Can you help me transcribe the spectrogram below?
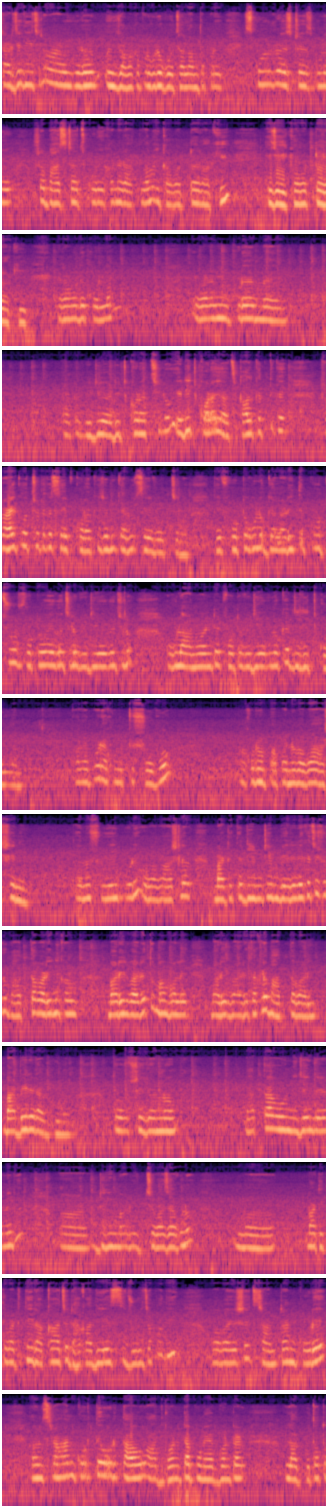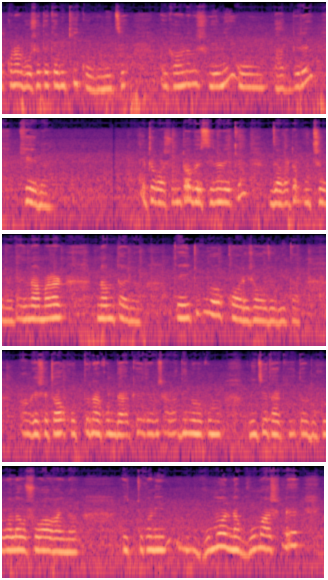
চার্জে দিয়েছিলাম আর ওইগুলো, ওই জামা কাপড়গুলো গোছালাম, তারপরে স্কুল ড্রেস ট্রেসগুলো সব ভাজ টাজ করে এখানে রাখলাম, এই খাবারটা রাখি। এই যে এই খাবারটা রাখি। এটার মধ্যে করলাম। এবার আমি উপরে একটা ভিডিও এডিট করার ছিল। এডিট করাই আছে। কালকের থেকে ট্রাই করছে ওটাকে সেভ করা, কি জানি কেন সেভ হচ্ছে না। এই ফটোগুলো গ্যালারিতে প্রচুর ফটো হয়ে গেছিল ভিডিও হয়ে গেছিল, ওগুলো আনওয়ান্টেড ফটো ভিডিওগুলোকে ডিলিট করলাম। করার পর এখন একটু শোবো এখনও পাপানোর বাবা আসেনি তো আমি শুয়েই পড়ি? ও বাবা আসলে বাটিতে ডিম টিম বেড়ে রেখেছি, শুধু ভাতটা বাড়িনি, কারণ বাড়ির বাইরে তো মা বলে, বাড়ির বাইরে থাকলে ভাতটা বাড়ি, বা বেড়ে রাখবি না। তো সেই জন্য ভাতটা ও নিজেই বেড়ে নেবে। ডিম আর উচ্ছে ভাজাগুলো বাটিতে বাটিতেই রাখা আছে। ঢাকা দিয়ে এসেছি, ঝুড়ি চাপা দিয়ে। বাবা এসে স্নান টান করে, কারণ স্নান করতে ওর তাও আধ ঘণ্টা পনেরো এক ঘণ্টার লাগবে। ততক্ষণ আর বসে থেকে আমি কী করব নিচে? এই কারণে আমি শুয়ে নিই, ও ভাত বেড়ে খেয়ে নেয়। এটা বাসনটাও বেসিনে রেখে জায়গাটা পুছেও না তাই জন্য আমার আর নামতে হয় না। তো এইটুকু করে সহযোগিতা। আগে সেটাও করতো না, এখন দেখে যে আমি সারাদিন ওরকম নিচে থাকি, তো দুপুরবেলাও শোয়া হয় না। একটুখানি ঘুমো না, ঘুম আসলে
